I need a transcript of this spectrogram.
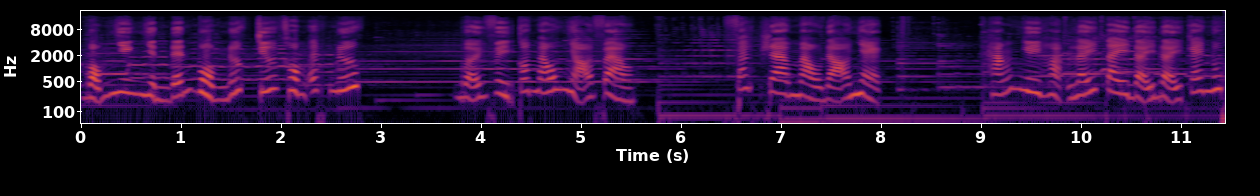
Bỗng nhiên nhìn đến bồn nước chứ không ít nước. Bởi vì có máu nhỏ vào. Phát ra màu đỏ nhạt. Hắn nghi hoặc lấy tay đẩy đẩy cái nút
